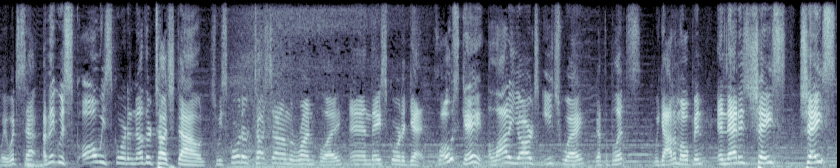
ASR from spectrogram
wait, what just happened? I think we, oh, we scored another touchdown. So we scored a touchdown on the run play, and they scored again. Close game. A lot of yards each way. Got the blitz. We got him open, and that is Chase. Chase,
